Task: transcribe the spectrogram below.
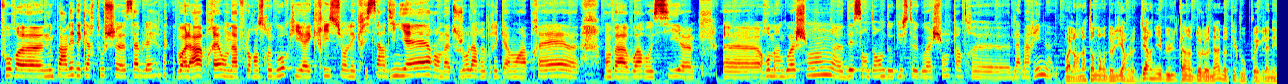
pour euh, nous parler des cartouches euh, sablées. voilà, après, on a Florence Regour qui a écrit sur les crises sardinières. On a toujours la rubrique avant-après. Euh, on va avoir aussi Romain Gouachon, descendant d'Auguste Gouachon, peintre de la marine. Voilà, en attendant de lire le dernier bulletin d'Olona, notez que vous pouvez glaner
